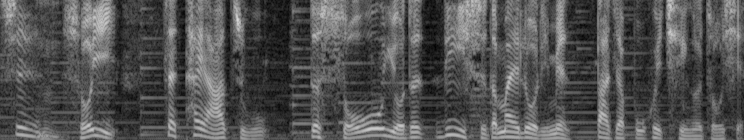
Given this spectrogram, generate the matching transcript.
是，嗯，所以在泰雅族的所有的历史的脉络里面，大家不会铤而走险。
